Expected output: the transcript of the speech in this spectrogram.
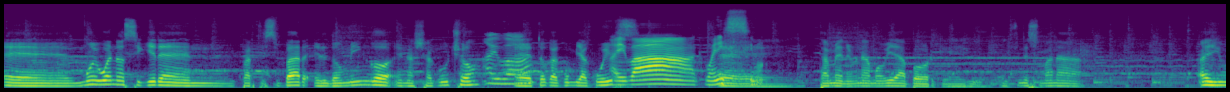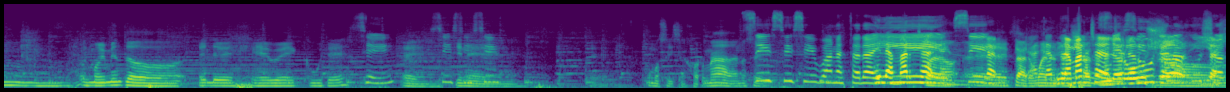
eh, muy bueno si quieren participar el domingo en Ayacucho, Ahí va. eh, toca Cumbia Quiz. Ahí va, buenísimo. También en una movida porque el, el fin de semana hay un el movimiento LGBTQT. Sí. eh, Sí, sí, tiene, sí. eh, ¿cómo se dice? Jornada, no Sí, sé. sí, sí, van a estar ahí. Es la marcha Bueno, sí. eh, claro, claro, bueno, en en La marcha del orgullo, orgullo, y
